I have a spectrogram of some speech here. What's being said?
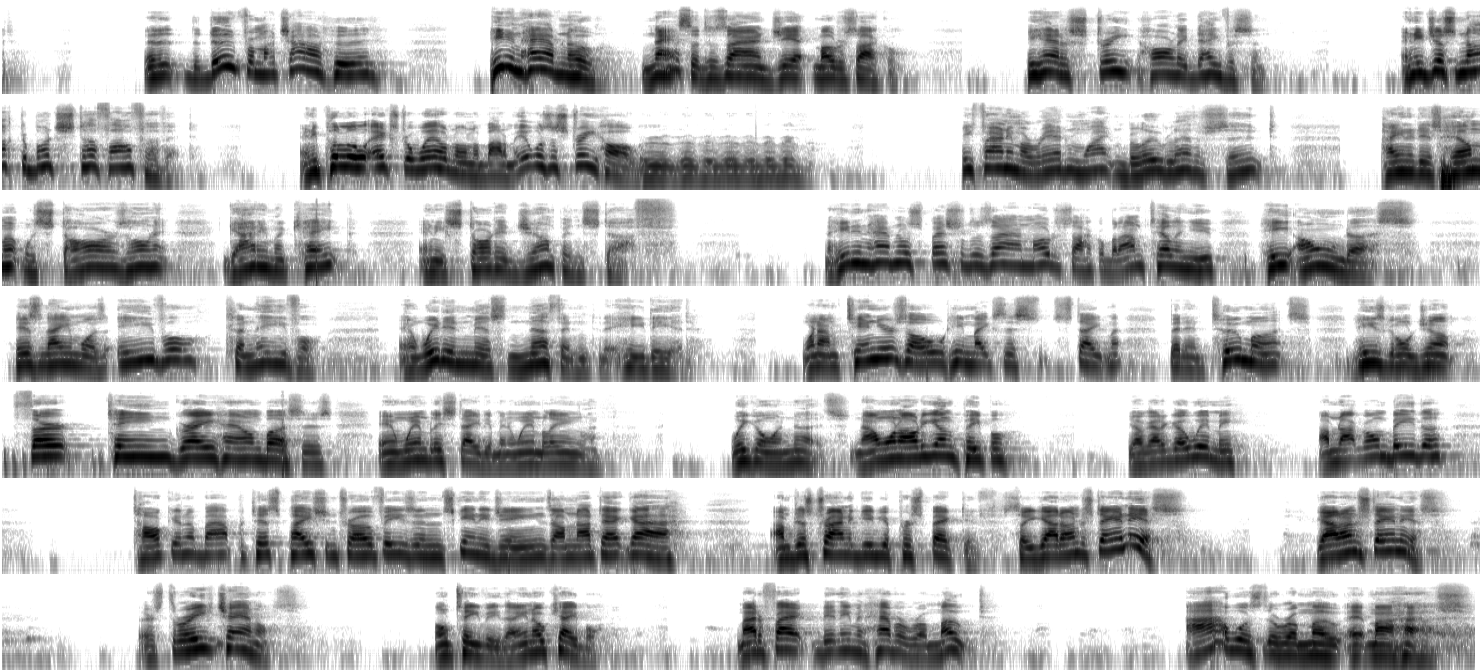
The, the dude from my childhood, he didn't have no NASA designed jet motorcycle. He had a street Harley Davidson. And he just knocked a bunch of stuff off of it. And he put a little extra weld on the bottom. It was a street hog. He found him a red and white and blue leather suit painted his helmet with stars on it, got him a cape, and he started jumping stuff. Now, he didn't have no special design motorcycle, but I'm telling you, he owned us. His name was Evel Knievel, and we didn't miss nothing that he did. When I'm 10 years old, he makes this statement that in two months, he's going to jump 13 Greyhound buses in Wembley Stadium in Wembley, England we going nuts. Now, I want all the young people, y'all got to go with me. I'm not going to be the talking about participation trophies and skinny jeans. I'm not that guy. I'm just trying to give you perspective. So you got to understand this. You got to understand this. There's three channels on TV. They ain't no cable. Matter of fact, didn't even have a remote. I was the remote at my house.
